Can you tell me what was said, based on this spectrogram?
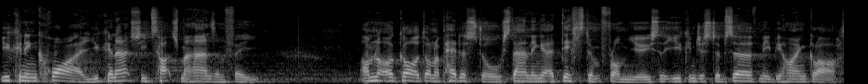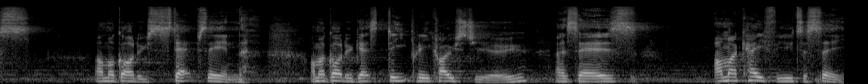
You can inquire. You can actually touch my hands and feet. I'm not a God on a pedestal standing at a distance from you so that you can just observe me behind glass. I'm a God who steps in. I'm a God who gets deeply close to you and says, I'm okay for you to see.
